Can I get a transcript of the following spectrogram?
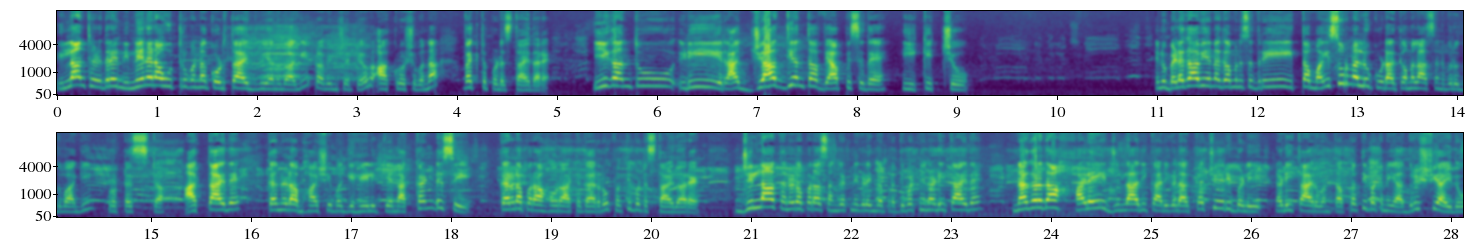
ಇಲ್ಲ ಅಂತ ಹೇಳಿದ್ರೆ ನಿನ್ನೆನೆ ನಾವು ಉತ್ತರವನ್ನ ಕೊಡ್ತಾ ಇದ್ವಿ ಅನ್ನೋದಾಗಿ ಪ್ರವೀಣ್ ಶೆಟ್ಟಿ ಅವರು ಆಕ್ರೋಶವನ್ನ ವ್ಯಕ್ತಪಡಿಸ್ತಾ ಇದ್ದಾರೆ. ಈಗಂತೂ ಇಡೀ ರಾಜ್ಯಾದ್ಯಂತ ವ್ಯಾಪಿಸಿದೆ ಈ ಕಿಚ್ಚು. ಇನ್ನು ಬೆಳಗಾವಿಯನ್ನ ಗಮನಿಸಿದ್ರಿ, ಇತ್ತ ಮೈಸೂರಿನಲ್ಲೂ ಕೂಡ ಕಮಲ್ ಹಾಸನ್ ವಿರುದ್ಧವಾಗಿ ಪ್ರೊಟೆಸ್ಟ್ ಆಗ್ತಾ ಇದೆ. ಕನ್ನಡ ಭಾಷೆ ಬಗ್ಗೆ ಹೇಳಿಕೆಯನ್ನ ಖಂಡಿಸಿ ಕನ್ನಡ ಪರ ಹೋರಾಟಗಾರರು ಪ್ರತಿಭಟಿಸ್ತಾ ಇದ್ದಾರೆ. ಜಿಲ್ಲಾ ಕನ್ನಡ ಪರ ಸಂಘಟನೆಗಳಿಂದ ಪ್ರತಿಭಟನೆ ನಡೀತಾ ಇದೆ. ನಗರದ ಹಳೆ ಜಿಲ್ಲಾಧಿಕಾರಿಗಳ ಕಚೇರಿ ಬಳಿ ನಡೀತಾ ಇರುವಂತಹ ಪ್ರತಿಭಟನೆಯ ದೃಶ್ಯ ಇದು.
